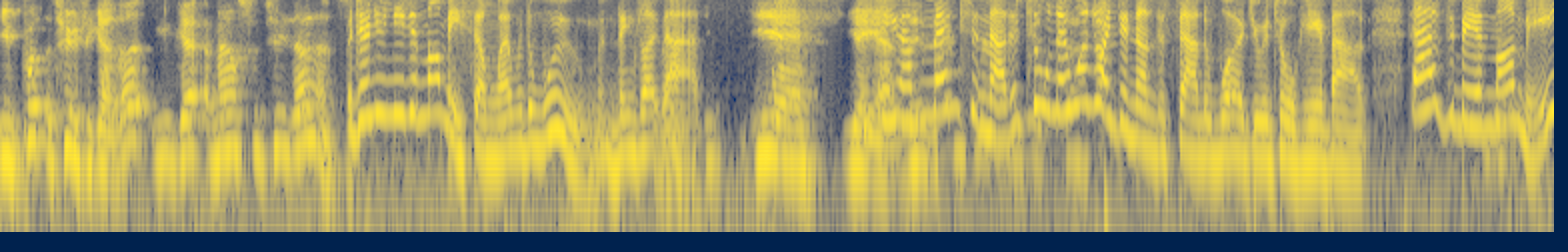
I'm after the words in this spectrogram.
You put the two together, you get a mouse with two dads. But don't you need a mummy somewhere with a womb and things like that? Yes, yeah, So yeah. you haven't mentioned that at all. No wonder I didn't understand a word you were talking about. There has to be a mummy,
